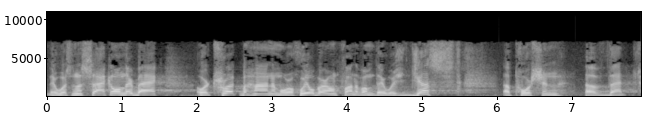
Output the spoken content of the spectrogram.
There wasn't a sack on their back or a truck behind them or a wheelbarrow in front of them. There was just a portion of that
